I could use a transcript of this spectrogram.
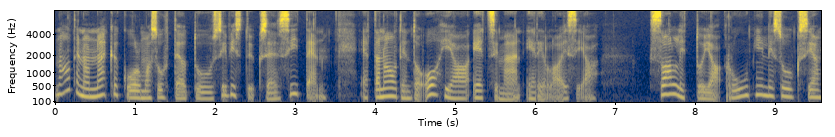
Nautinnon näkökulma suhteutuu sivistykseen siten, että nautinto ohjaa etsimään erilaisia sallittuja ruumiillisuuksia,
